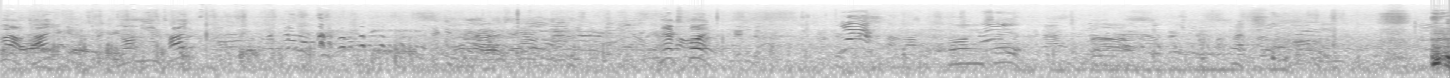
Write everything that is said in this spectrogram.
Bell, tight? You want me in tight? Next foot. How long you say it? What are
